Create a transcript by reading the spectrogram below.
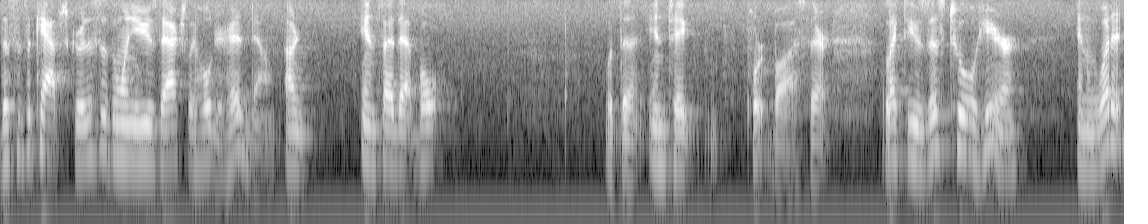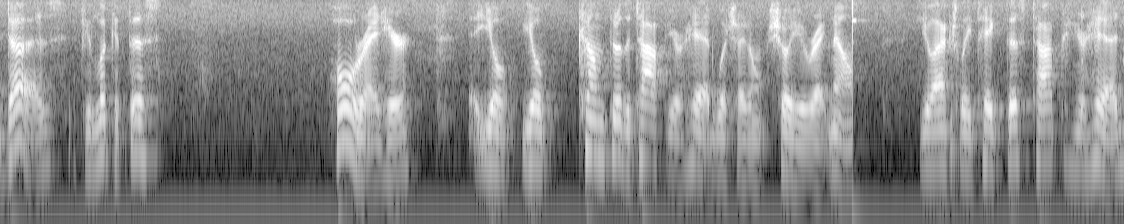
This is a cap screw. This is the one you use to actually hold your head down uh, inside that bolt with the intake port boss there. I like to use this tool here and what it does, if you look at this hole right here, you'll you'll come through the top of your head, which I don't show you right now. You'll actually take this top of your head,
